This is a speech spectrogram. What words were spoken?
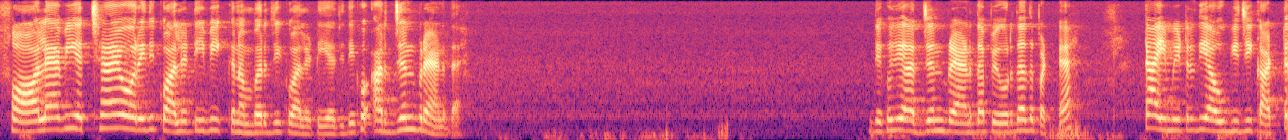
ਫਾਲ ਹੈ ਵੀ ਅੱਛਾ ਹੈ ਔਰ ਇਹਦੀ ਕੁਆਲਿਟੀ ਵੀ ਇੱਕ ਨੰਬਰ ਦੀ ਕੁਆਲਿਟੀ ਹੈ ਜੀ। ਦੇਖੋ, ਅਰਜਨ ਬ੍ਰਾਂਡ ਦਾ ਦੇਖੋ ਜੀ, ਅਰਜਨ ਬ੍ਰਾਂਡ ਦਾ ਪਿਓਰ ਦਾ ਦੁਪੱਟਾ ਹੈ। 2.5 ਮੀਟਰ ਦੀ ਆਊਗੀ ਜੀ ਕੱਟ।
